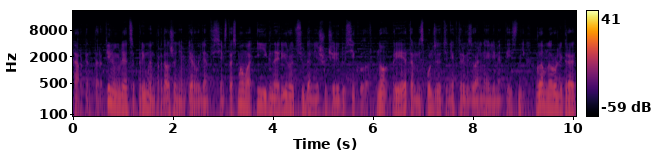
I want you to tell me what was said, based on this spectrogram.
Карпентер. Фильм является прямым продолжением первой ленты 78-го и игнорирует всю дальнейшую череду сиквелов, но при этом использует некоторые визуальные элементы из них. Главную роль играет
